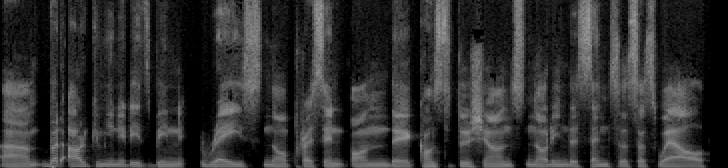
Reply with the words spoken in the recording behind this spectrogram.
Um, but our community has been raised, not present on the constitutions, not in the census as well,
